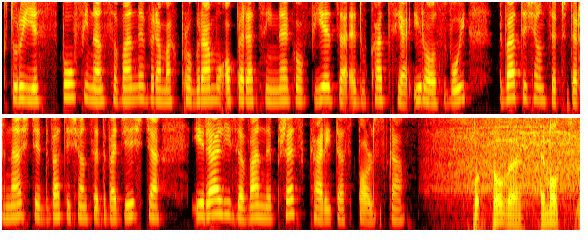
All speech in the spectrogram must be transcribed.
który jest współfinansowany w ramach programu operacyjnego Wiedza, Edukacja i Rozwój 2014-2020 i realizowany przez Caritas Polska. Sportowe emocje.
